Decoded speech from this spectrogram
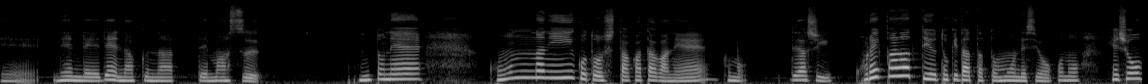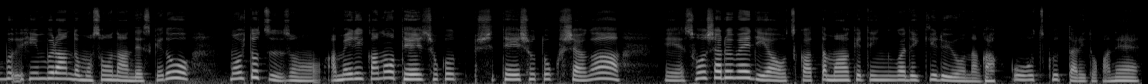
えー、年齢で亡くなってます。ほんとねこんなにいいことをした方がねだしこれからっていう時だったと思うんですよ。この化粧品ブランドもそうなんですけどもう一つそのアメリカの低所低所得者がえー、ソーシャルメディアを使ったマーケティングができるような学校を作ったりとかね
